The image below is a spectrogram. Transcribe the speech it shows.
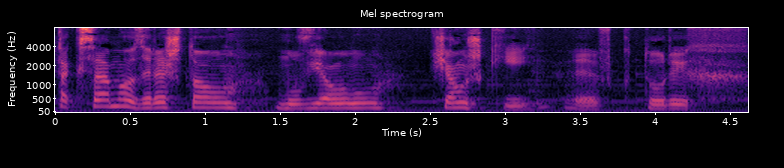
Tak samo zresztą mówią książki, e, w których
